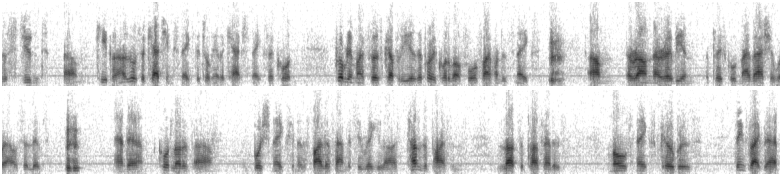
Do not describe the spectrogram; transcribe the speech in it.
a student um, keeper. I was also catching snakes. They taught me how to catch snakes. I caught, probably in my first couple of years, I probably caught about four or five hundred snakes Mhm. um, around Nairobi and a place called Naivasha where I also lived. hmm And uh, caught a lot of um, bush snakes, you know, the Philothamnus irregularis, tons of pythons, lots of puff adders, mole snakes, cobras, things like that.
